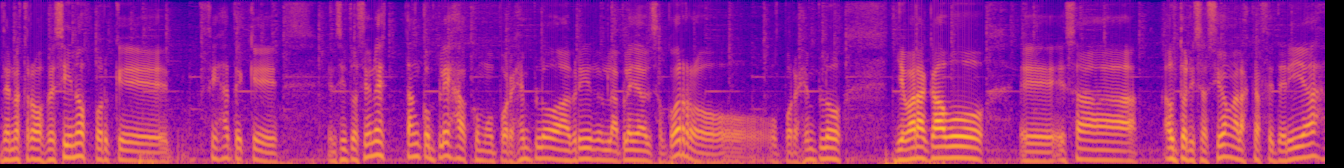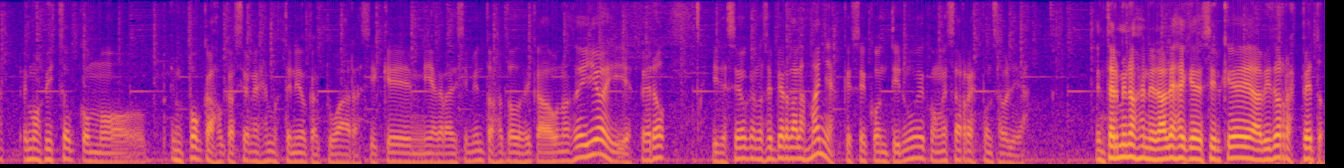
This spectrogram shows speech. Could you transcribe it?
de nuestros vecinos porque fíjate que en situaciones tan complejas como por ejemplo abrir la playa del Socorro o, por ejemplo llevar a cabo eh, esa autorización a las cafeterías, hemos visto como en pocas ocasiones hemos tenido que actuar, así que mi agradecimiento a todos y cada uno de ellos y espero y deseo que no se pierdan las mañas, que se continúe con esa responsabilidad. En términos generales hay que decir que ha habido respeto.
